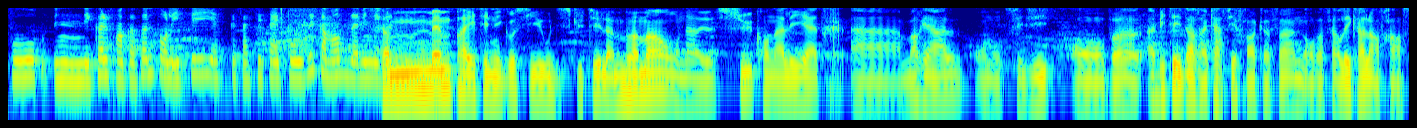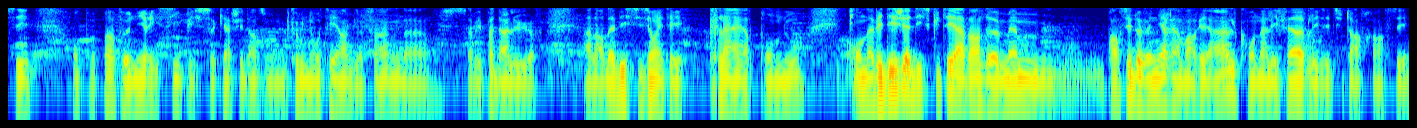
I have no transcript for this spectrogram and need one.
pour une école francophone pour les filles? Est-ce que ça s'est imposé? Comment vous avez négocié ça? n'a même pas été négocié ou discuté. Le moment où on a su qu'on allait être à Montréal, on s'est dit, on va habiter dans un quartier francophone, on va faire l'école en français. On peut pas venir ici puis se cacher dans une communauté anglophone. Euh, ça n'avait pas d'allure. Alors la décision était claire pour nous. on avait déjà discuté avant de même penser de venir à Montréal qu'on allait faire les études en français.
